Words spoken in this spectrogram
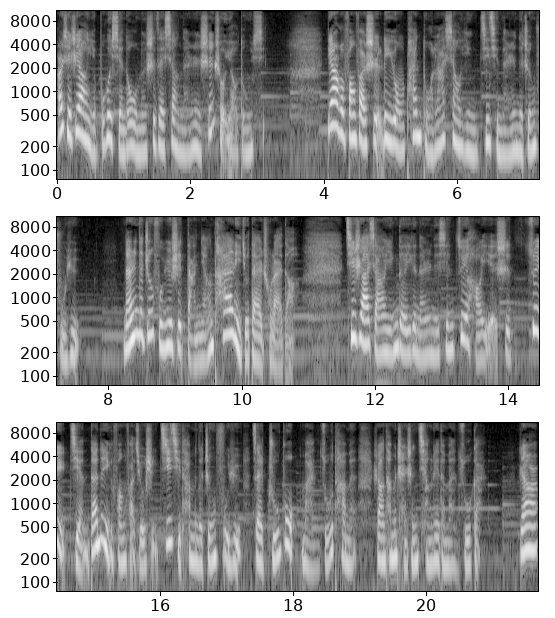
而且这样也不会显得我们是在向男人伸手要东西。第二个方法是利用潘朵拉效应激起男人的征服欲。男人的征服欲是打娘胎里就带出来的，其实啊，想要赢得一个男人的心，最好也是最简单的一个方法，就是激起他们的征服欲，再逐步满足他们，让他们产生强烈的满足感。然而，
